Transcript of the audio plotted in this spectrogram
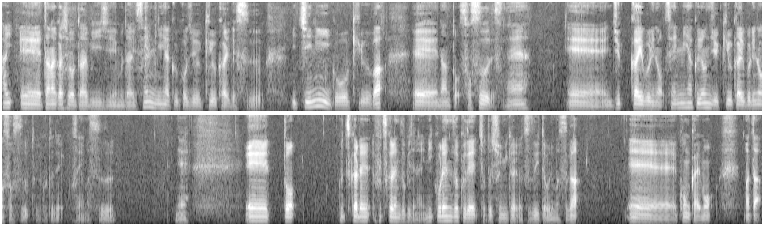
はい、えー、田中翔太 BGM 第1259回です。1259は、えー、なんと素数ですね。えー、10回ぶりの、1249回ぶりの素数ということでございます。ね。えー、っと、2日連、2日連続じゃない、2個連続でちょっと趣味会が続いておりますが、えー、今回もまた、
